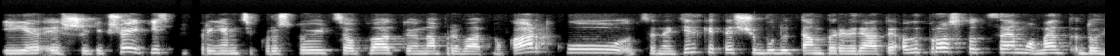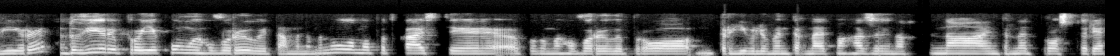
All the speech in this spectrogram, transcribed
і що якщо якісь підприємці користуються оплатою на приватну картку, це не тільки те, що будуть там перевіряти, але просто це момент довіри, довіри, про яку ми говорили там на минулому подкасті, коли ми говорили про торгівлю в інтернеті інтернет-магазинах на інтернет-просторі.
